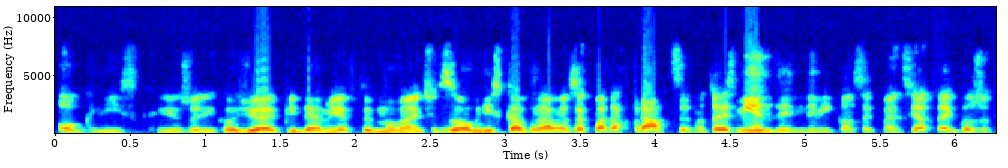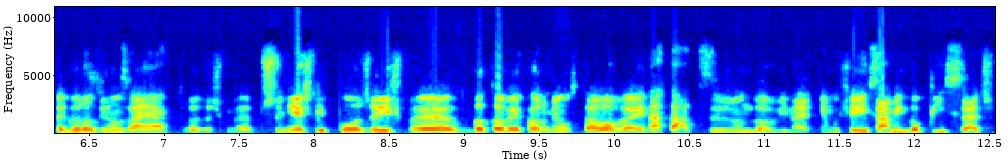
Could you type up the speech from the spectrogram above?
ognisk, jeżeli chodzi o epidemię w tym momencie, to są ogniska w zakładach pracy. No to jest między innymi konsekwencja tego, że tego rozwiązania, które żeśmy przynieśli, położyliśmy w gotowej formie ustawowej na tacy rządowi, nawet nie musieli sami go pisać.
